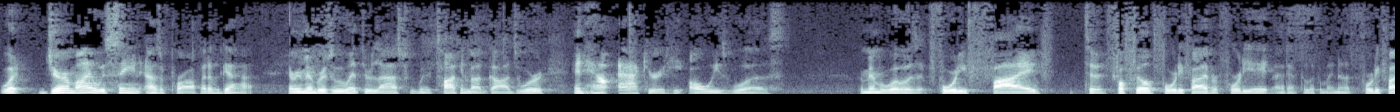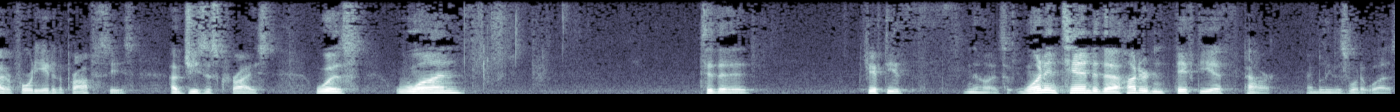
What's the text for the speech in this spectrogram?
what Jeremiah was saying as a prophet of God. And remember, as we went through last week, we were talking about God's word and how accurate he always was. Remember, what was it? 45 to fulfill 45 or 48. I'd have to look at my notes. 45 or 48 of the prophecies of Jesus Christ was one to the 50th, no, it's one in 10 to the 150th power, I believe is what it was.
